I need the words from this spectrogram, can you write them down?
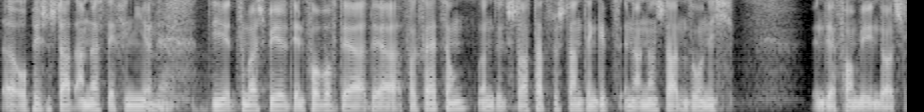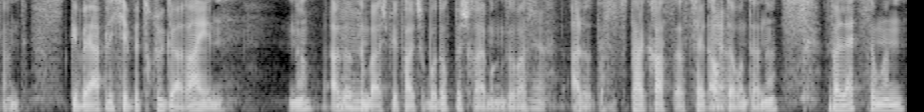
äh, europäischen Staat anders definiert. Ja. Die, zum Beispiel den Vorwurf der, der Volksverhetzung und den Straftatsbestand, den gibt es in anderen Staaten so nicht, in der Form wie in Deutschland. Gewerbliche Betrügereien Ne? Also mhm. zum Beispiel falsche Produktbeschreibungen und sowas. Ja. Also das ist total krass. Das fällt auch ja. darunter. Ne? Verletzungen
